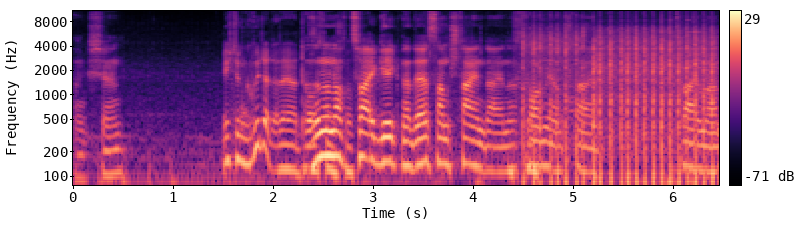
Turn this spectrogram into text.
Dankeschön. Richtung grün hat einer Da draußen sind nur noch zwei Gegner. Der ist am Stein, da einer. Vor mir am Stein. Zwei Mann.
